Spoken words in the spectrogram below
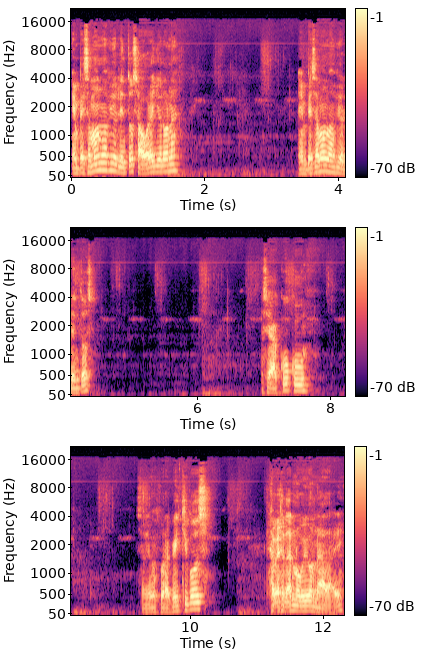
¿Empezamos más violentos ahora, Llorona? ¿Empezamos más violentos? O sea, cucu. Salimos por aquí, chicos. La verdad no veo nada, ¿eh?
